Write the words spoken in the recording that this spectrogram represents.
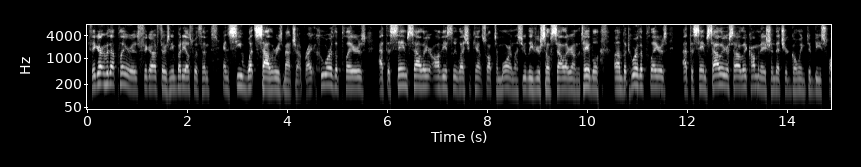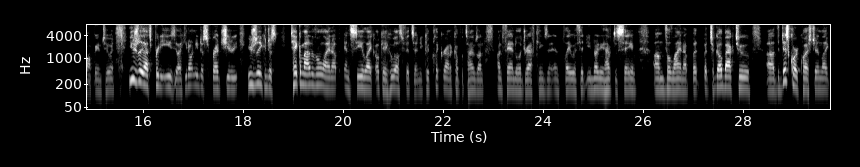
figure out who that player is, figure out if there's anybody else with him, and see what salaries match up, right? Who are the players at the same salary? Obviously, less you can't swap to more unless you leave yourself salary on the table. Um, but who are the players at the same salary or salary combination that you're going to be swapping to? And usually that's pretty easy. Like you don't need a spreadsheet. Usually you can just take them out of the lineup and see like, okay, who else fits in? You could click around a couple times on on FanDuel or DraftKings and, and, play with it. You don't even have to save um, the lineup. But but to go back to uh, the Discord question, like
